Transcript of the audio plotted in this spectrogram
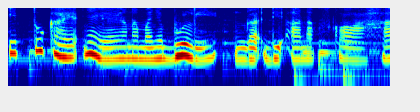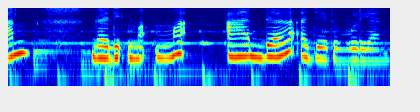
Itu kayaknya ya yang namanya bully, nggak di anak sekolahan, nggak di emak-emak, ada aja itu bulian.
